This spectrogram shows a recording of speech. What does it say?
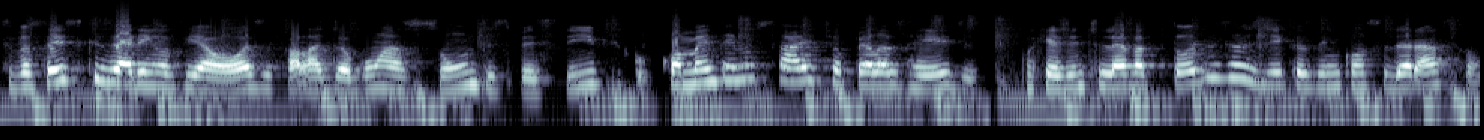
Se vocês quiserem ouvir a Ozzy falar de algum assunto específico, comentem no site ou pelas redes, porque a gente leva todas as dicas em consideração.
